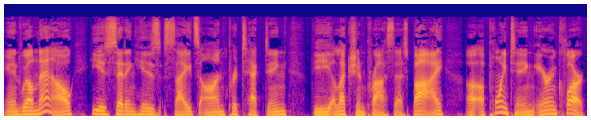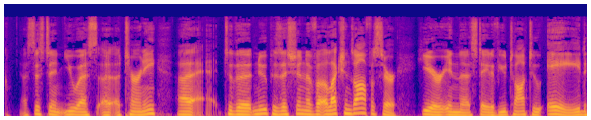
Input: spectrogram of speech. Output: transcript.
And well, now he is setting his sights on protecting the election process by uh, appointing Aaron Clark, Assistant U.S. Uh, Attorney, uh, to the new position of Elections Officer here in the state of Utah to aid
